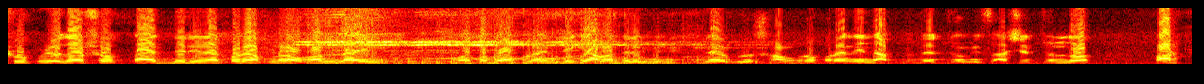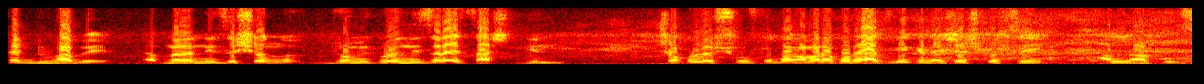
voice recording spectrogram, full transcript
সুপ্রিয় দর্শক, তাই দেরি না করে আপনারা অনলাইন অথবা অফলাইন থেকে আমাদের মিনি গুলো সংগ্রহ করে নিন। আপনাদের জমি চাষের জন্য পারফেক্ট ভাবে আপনারা নিজস্ব জমিগুলো নিজেরাই চাষ দিন। সকলের সুস্থতা কামনা করে আজকে এখানে শেষ করছি। আল্লাহ হাফিজ।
